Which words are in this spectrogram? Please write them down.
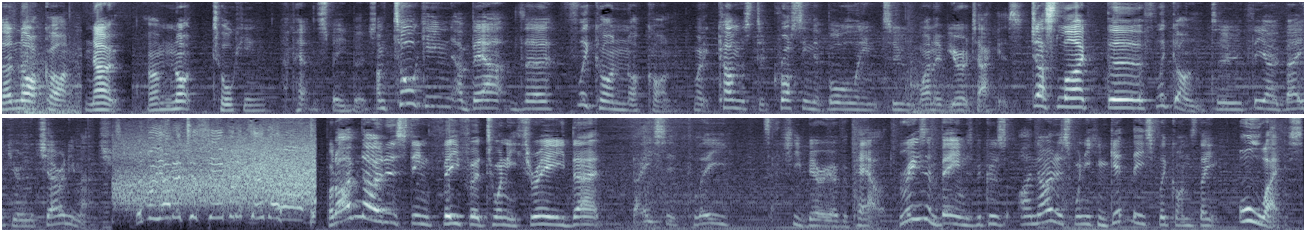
the knock on. No, I'm not talking about the speed boost. I'm talking about the flick on knock on when it comes to crossing the ball into one of your attackers. Just like the flick on to Theo Baker in the charity match. But I've noticed in FIFA 23 that basically it's actually very overpowered. The reason being is because I notice when you can get these flick-ons, they always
